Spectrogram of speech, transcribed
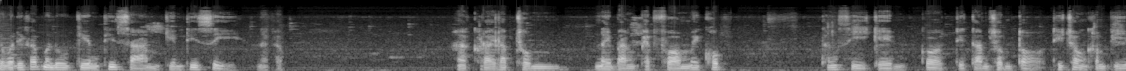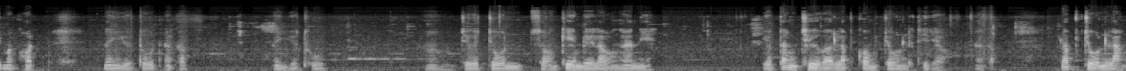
สวัสดีครับมาดูเกมที่สามเกมที่สี่นะครับ หากใครรับชมในบางแพลตฟอร์มไม่ครบ ทั้งสี่เกมก็ติดตามชมต่อที่ช่องคัมภีร์มักฮอตใน YouTube นะครับ ใน YouTube เจอโจรสองเกมเลยเรางานนี้ เดี๋ยวตั้งชื่อว่ารับกองโจรเลยทีเดียวนะครับ รับโจรหลัง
